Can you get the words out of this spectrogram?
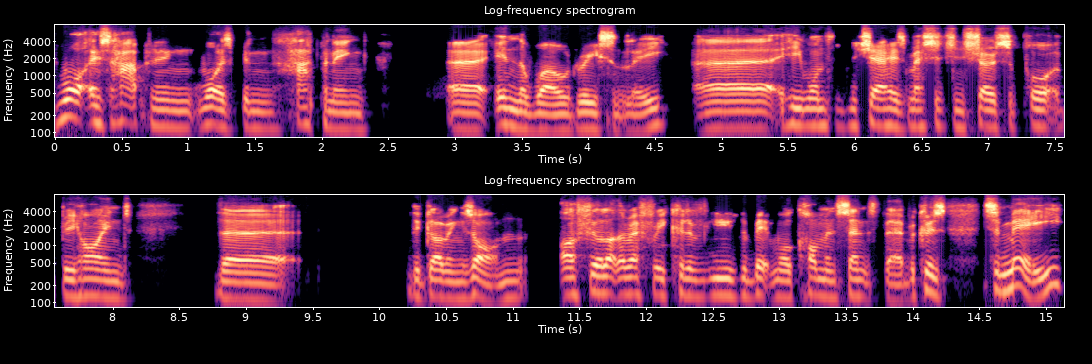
what is happening, what has been happening uh, in the world recently, uh, he wanted to share his message and show support behind the the goings on. I feel like the referee could have used a bit more common sense there because to me,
